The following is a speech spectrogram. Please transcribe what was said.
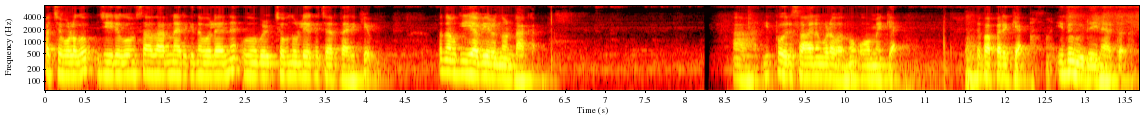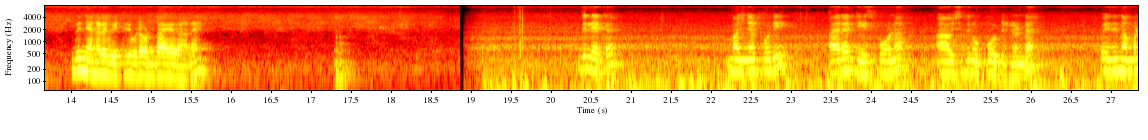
പച്ചമുളകും ജീരകവും സാധാരണ അരയ്ക്കുന്ന പോലെ തന്നെ ചുവന്നുള്ളിയൊക്കെ ചേർത്തരയ്ക്കും അപ്പം നമുക്ക് ഈ അവിയലൊന്നും ഉണ്ടാക്കാം. ആ ഇപ്പോൾ ഒരു സാധനം കൂടെ വന്നു. ഓമയ്ക്ക. ഇത് പപ്പരയ്ക്ക. ഇത് ഇതിനകത്ത് ഇത് ഞങ്ങളുടെ വീട്ടിൽ ഇവിടെ ഉണ്ടായതാണ്. ഇതിലേക്ക് മഞ്ഞൾപ്പൊടി അര ടീസ്പൂണ് ആവശ്യത്തിന് ഉപ്പ് ഇട്ടിട്ടുണ്ട്. അപ്പോൾ ഇത് നമ്മൾ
